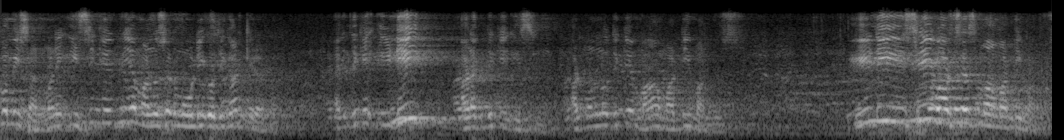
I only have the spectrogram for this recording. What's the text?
কমিশন মানে ইসিকে দিয়ে মানুষের মৌলিক অধিকার কেড়ে নেয়। একদিকে ইডি আর একদিকে ইসি আর অন্যদিকে মা মাটি মানুষ। ইডি ইসি ভার্সেস মা মাটি মানুষ।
